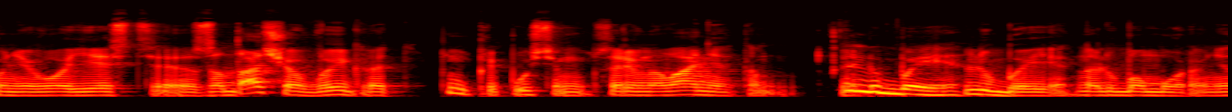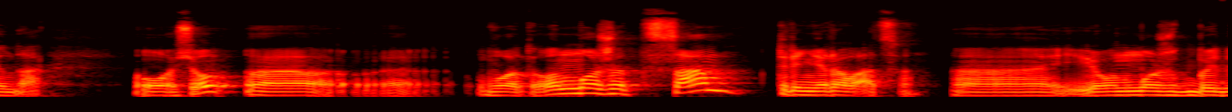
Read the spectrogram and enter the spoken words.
у него есть э, задача выиграть, ну, припустим, соревнования там. Любые. Любые, на любом уровне, да. Вот, он, э, э, вот, он может сам тренироваться, э, и он может быть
